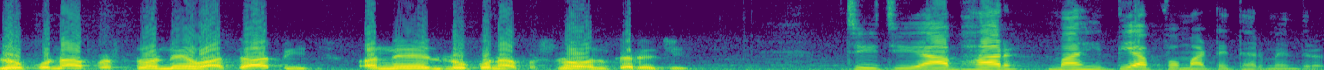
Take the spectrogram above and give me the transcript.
લોકોના પ્રશ્નોને વાચા આપી અને લોકોના પ્રશ્નો હલ કરે છે જી જી. આભાર. માહિતી આપવા માટે ધર્મેન્દ્ર.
